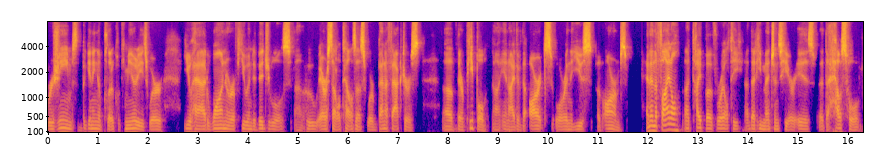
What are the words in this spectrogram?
regimes, the beginning of political communities, where you had one or a few individuals uh, who Aristotle tells us were benefactors of their people uh, in either the arts or in the use of arms. And then the final uh, type of royalty uh, that he mentions here is the household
